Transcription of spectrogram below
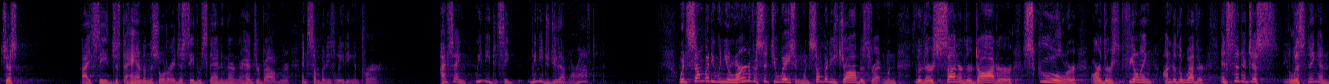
just I see just a hand on the shoulder. I just see them standing there and their heads are bowed and, and somebody's leading in prayer. I'm saying we need to see we need to do that more often. When somebody, when you learn of a situation, when somebody's job is threatened, when, when their son or their daughter or school or, or they're feeling under the weather, instead of just listening and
